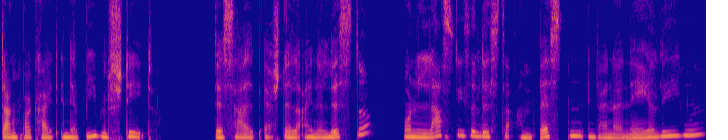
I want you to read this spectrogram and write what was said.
Dankbarkeit in der Bibel steht. Deshalb erstelle eine Liste und lass diese Liste am besten in deiner Nähe liegen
